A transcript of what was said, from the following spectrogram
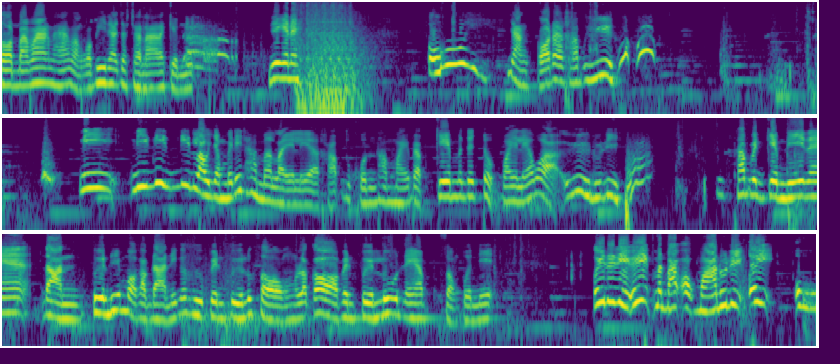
นอนมามากนะฮะหวังว่าพี่น่าจะชนะนะเกมนี้ นี่ไงเนี่ยโอ้ย อย่างก๊อตอะครับอือนี่นี่นี่นี่เรายังไม่ได้ทำอะไรเลยอะครับ ทุกคนทำไมแบบเกมมันจะจบไปแล้วอะอือดูดิถ้าเป็นเกมนี้นะฮะด่านปืนที่เหมาะกับด่านนี้ก็คือเป็นปืนลูกซอง แล้วก็เป็นปืนลูดนะครับสองปืนนี้ เอ้ยดูดิเอ้ยมันบักออกมาดูดิเอ้ยโอ้โห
